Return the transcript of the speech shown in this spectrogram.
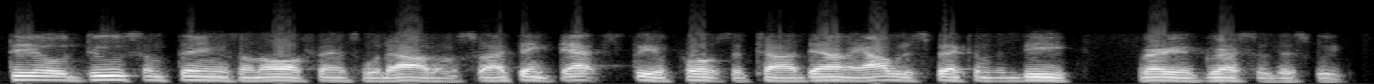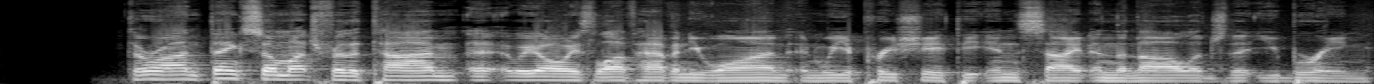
still do some things on offense without him. So I think that's the approach to Todd Downing. I would expect him to be very aggressive this week. Turron, thanks so much for the time. Uh, we always love having you on, and we appreciate the insight and the knowledge that you bring.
